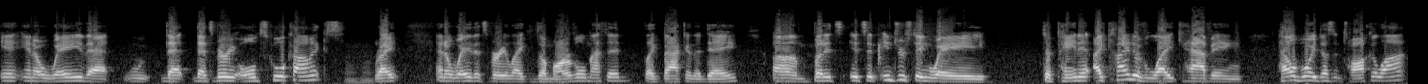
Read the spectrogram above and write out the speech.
in, in a way that that that's very old school comics, right? In a way that's very like the Marvel method, like back in the day. Um, but it's it's an interesting way to paint it. I kind of like having Hellboy doesn't talk a lot.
